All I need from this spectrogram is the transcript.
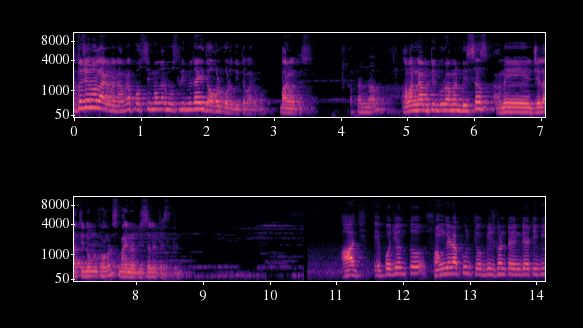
এতজনও লাগবে না। আমরা পশ্চিমবঙ্গের মুসলিমরাই দখল করে দিতে পারব বাংলাদেশ। আপনার নাম? আমার নাম টিঙ্কু রহমান বিশ্বাস। আমি জেলা তৃণমূল কংগ্রেস মাইনরিটি সেলের প্রেসিডেন্ট। আজ এ পর্যন্ত সঙ্গে রাখুন চব্বিশ ঘণ্টা ইন্ডিয়া টিভি।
